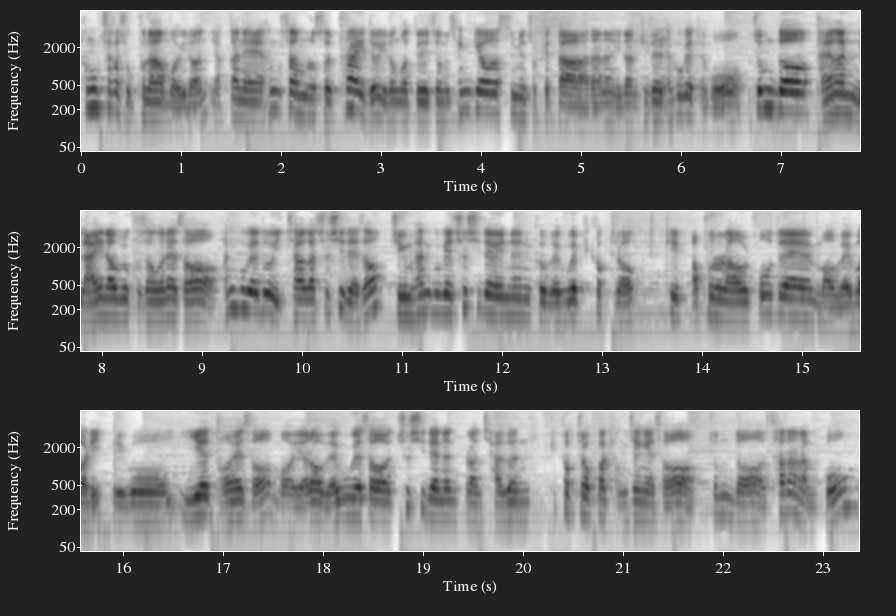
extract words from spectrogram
한국차가 좋구나 뭐 이런 약간의 한국 사람으로서의 프라이드 이런 것들이 좀 생겼으면 좋겠다라는 이런 기대를 해보게 되고 좀 더 다양한 라인업을 구성을 해서 한국에도 이 차가 출시돼서 지금 한국에 출시되어 있는 그 외국의 픽업 트럭 특히 앞으로 나올 포드의 뭐 웨버릭 그리고 이에 더해서 뭐 여러 외국에서 출시되는 그런 작은 픽업 트럭과 경쟁해서 좀 더 살아남고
